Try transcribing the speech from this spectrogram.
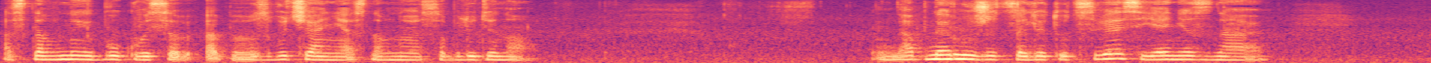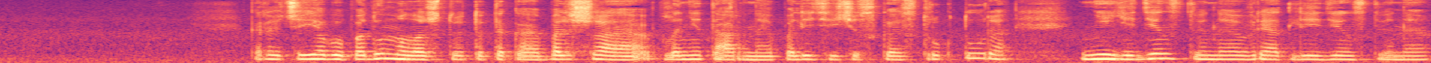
основные буквы звучания основное соблюдено. Обнаружится ли тут связь, я не знаю. Короче, я бы подумала, что это такая большая планетарная политическая структура, не единственная, вряд ли единственная,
